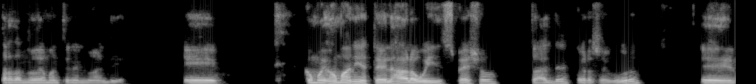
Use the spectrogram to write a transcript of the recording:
tratando de mantenernos al día. Eh, como dijo Manny, este es el Halloween special, tarde, pero seguro. Eh,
